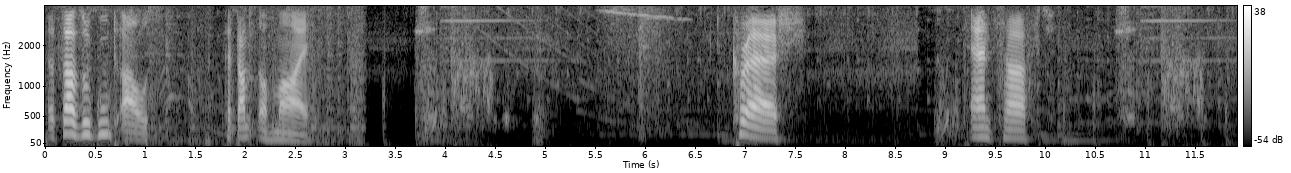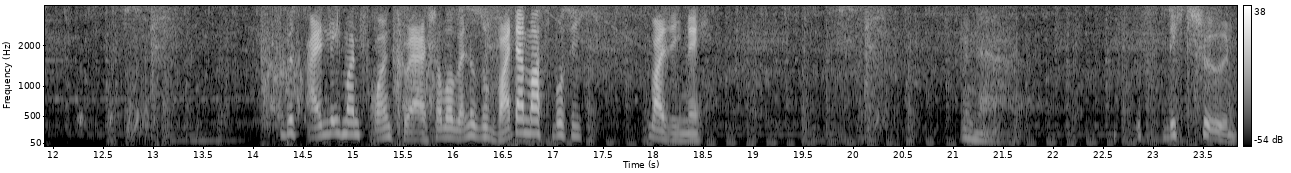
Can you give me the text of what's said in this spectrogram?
Das sah so gut aus. Verdammt nochmal. Crash. Ernsthaft. Du bist eigentlich mein Freund Crash, aber wenn du so weitermachst, muss ich... Weiß ich nicht. Es ist nicht schön.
